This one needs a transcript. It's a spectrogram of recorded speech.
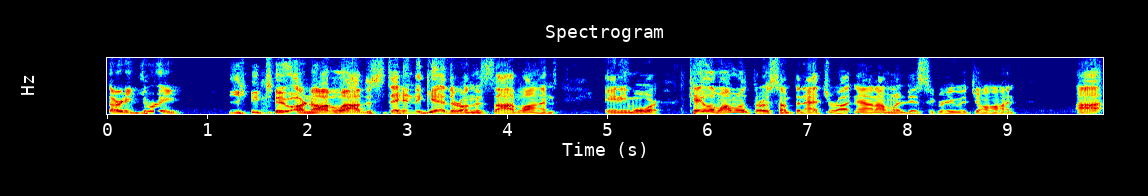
thirty-three. You two are not allowed to stand together on the sidelines anymore. Caleb, I'm going to throw something at you right now, and I'm going to disagree with John. I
